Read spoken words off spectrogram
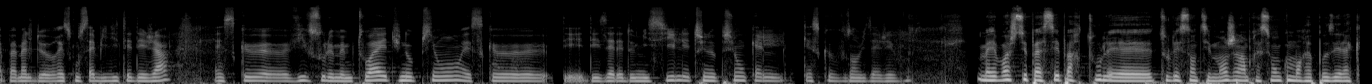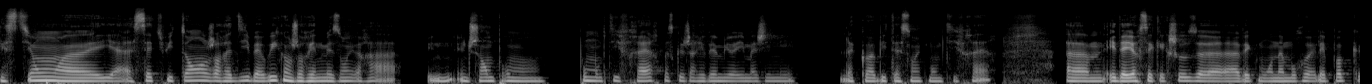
as pas mal de responsabilités déjà? Est-ce que euh, vivre sous le même toit est une option? Est-ce que des, aides à domicile est une option? Qu'est-ce que vous envisagez, vous? Mais moi, je suis passée par tous les, tous les sentiments. J'ai l'impression qu'on m'aurait posé la question euh, il y a 7-8 ans. J'aurais dit, bah oui, quand j'aurai une maison, il y aura une, chambre pour mon, pour mon petit frère parce que j'arrivais mieux à imaginer la cohabitation avec mon petit frère. Euh, et d'ailleurs, c'est quelque chose euh, avec mon amoureux à l'époque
